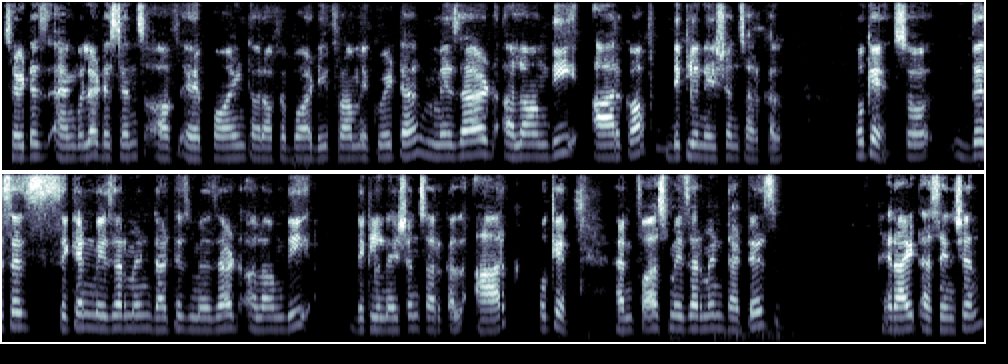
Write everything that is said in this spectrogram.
So it is angular distance of a point or of a body from equator measured along the arc of declination circle. Okay. So this is second measurement that is measured along the declination circle arc okay and first measurement that is right ascension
